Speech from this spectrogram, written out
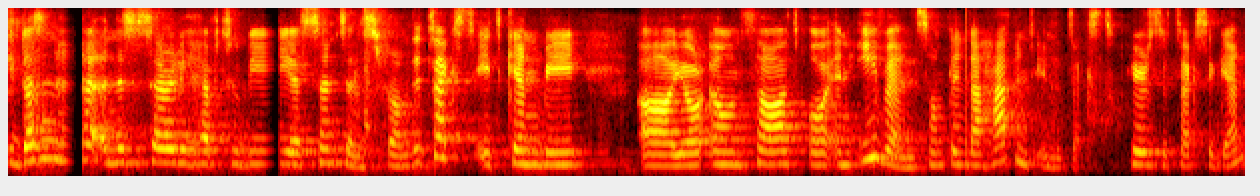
It doesn't necessarily have to be a sentence from the text. It can be uh, your own thought or an event, something that happened in the text. Here's the text again.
